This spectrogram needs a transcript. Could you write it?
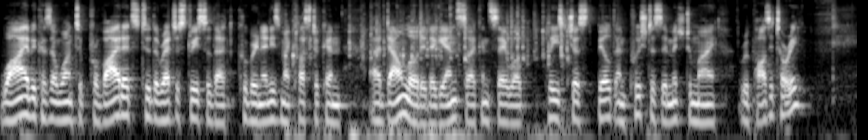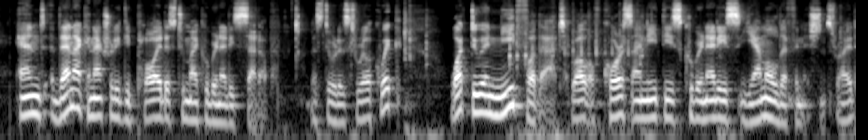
Why? Because I want to provide it to the registry so that Kubernetes, my cluster, can uh, download it again. So I can say, well, please just build and push this image to my repository. And then I can actually deploy this to my Kubernetes setup. Let's do this real quick. What do I need for that? Well, of course, I need these Kubernetes YAML definitions, right?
